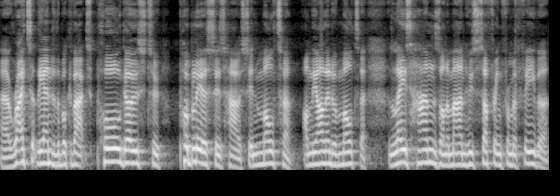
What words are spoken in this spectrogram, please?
uh, right at the end of the book of Acts, Paul goes to Publius's house in Malta, on the island of Malta, and lays hands on a man who's suffering from a fever,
